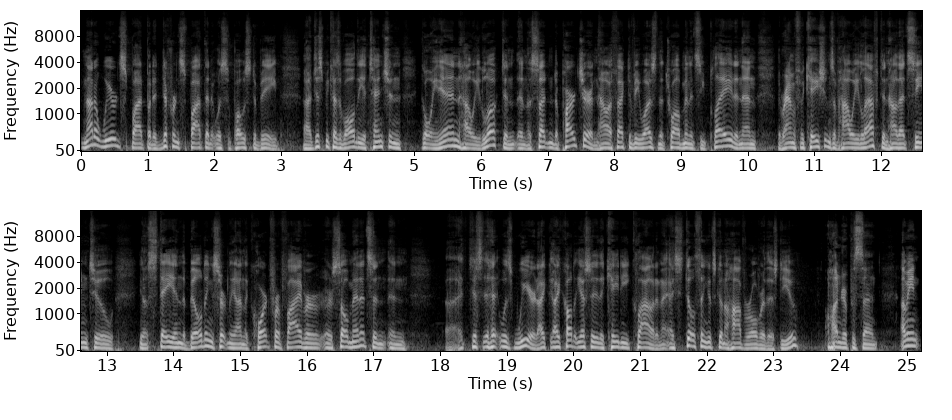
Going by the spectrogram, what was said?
not a weird spot, but a different spot than it was supposed to be, uh, just because of all the attention going in, how he looked, and, and the sudden departure, and how effective he was in the 12 minutes he played, and then the ramifications of how he left and how that seemed to, you know, stay in the building, certainly on the court for five or, or so minutes, and and. Uh, it just it was weird. I, I called it yesterday the KD cloud, and I, I still think it's going to hover over this. Do you? Hundred percent. I mean,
